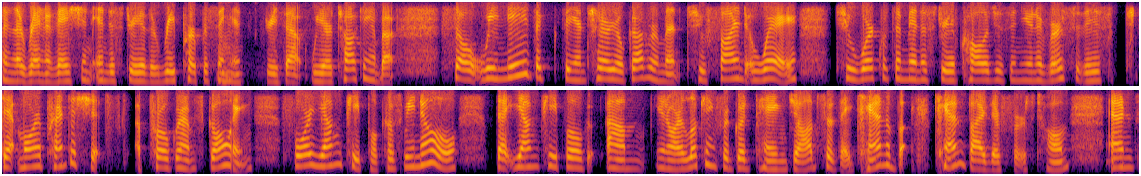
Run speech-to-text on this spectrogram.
in the renovation industry or the repurposing mm-hmm. industry that we are talking about. So we need the, the Ontario government to find a way to work with the Ministry of Colleges and Universities to get more apprenticeships uh, programs going for young people because we know that young people um, you know are looking for good paying jobs so they can can buy their first home. And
